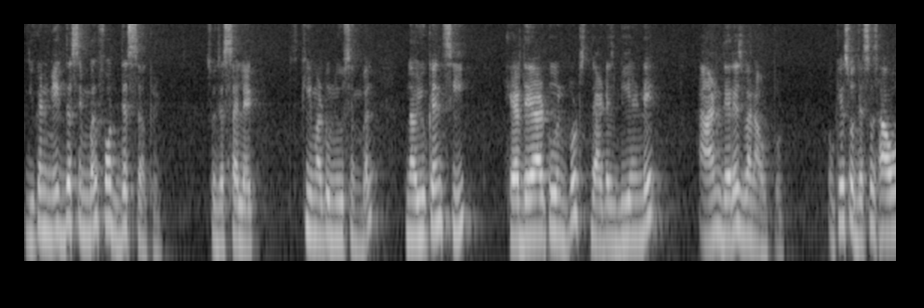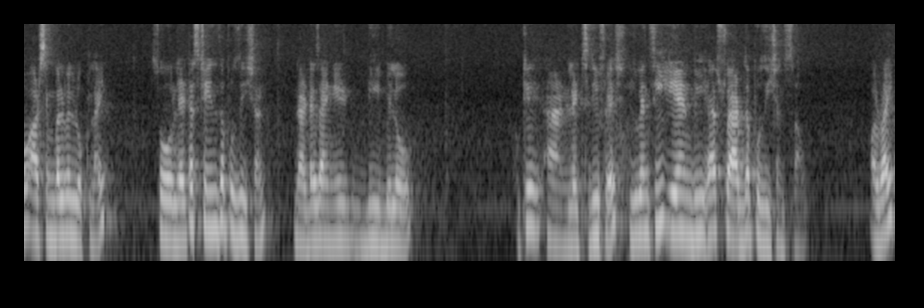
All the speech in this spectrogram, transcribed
You can make the symbol for this circuit. So just select schema to new symbol. Now you can see here there are two inputs that is B and A and there is one output. Okay so this is how our symbol will look like so let us change the position. That is I need B below. Okay and let's refresh. You can see A and B have swapped the positions now. All right?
